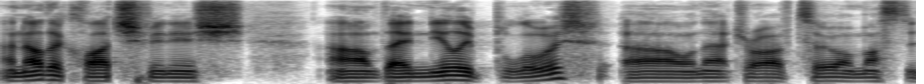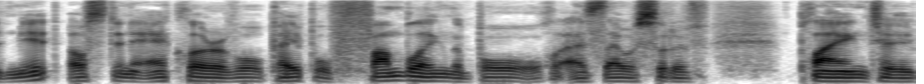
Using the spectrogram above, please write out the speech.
Another clutch finish. Um, they nearly blew it uh, on that drive too, I must admit. Austin Ekeler, of all people, fumbling the ball as they were sort of playing to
